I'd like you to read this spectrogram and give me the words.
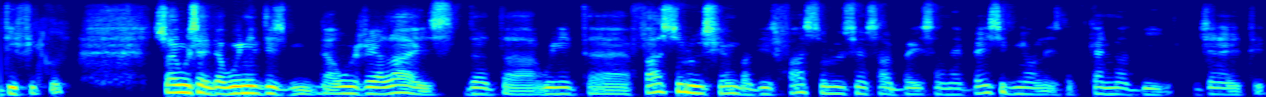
difficult. So I would say that we need this, that we realize that uh, we need a fast solution, but these fast solutions are based on a basic knowledge that cannot be generated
